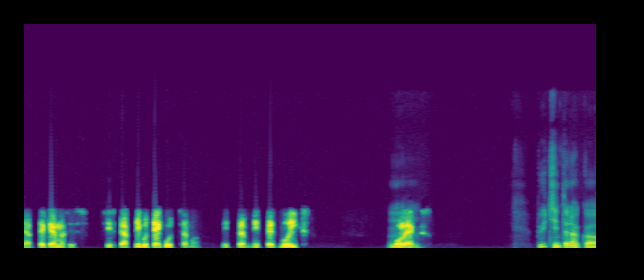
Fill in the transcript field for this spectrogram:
peab tegema, siis, siis peab nagu tegutsema, mitte, mitte et võiks mm., oleks püüdsin täna ka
